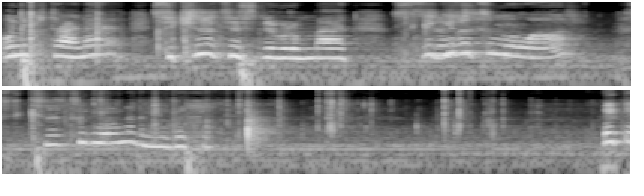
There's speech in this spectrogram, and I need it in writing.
12 tane secret istiyorum ben. Sigaretı mı var? Secret'ı görmedim mi bekle. Bekle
